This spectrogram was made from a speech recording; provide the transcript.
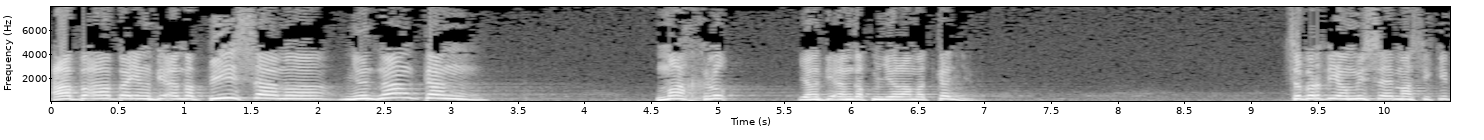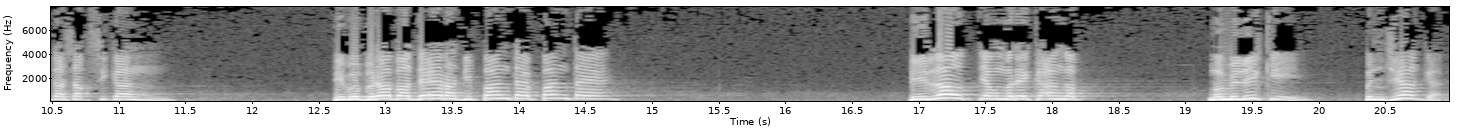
apa-apa yang dianggap bisa menyenangkan makhluk yang dianggap menyelamatkannya. Seperti yang masih kita saksikan di beberapa daerah di pantai-pantai di laut yang mereka anggap memiliki penjaga.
